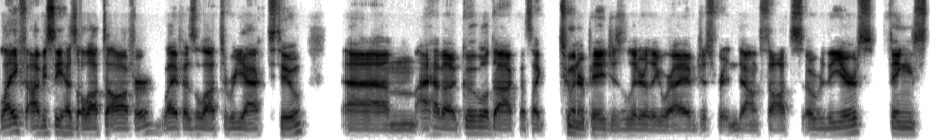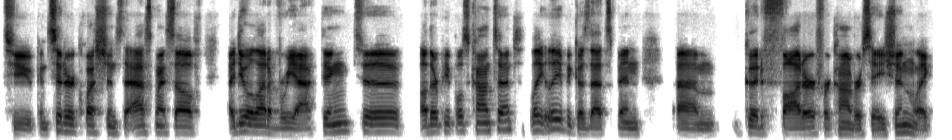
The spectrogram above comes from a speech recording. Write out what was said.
Life obviously has a lot to offer. Life has a lot to react to. Um, I have a Google Doc that's like 200 pages, literally, where I have just written down thoughts over the years, things to consider, questions to ask myself. I do a lot of reacting to other people's content lately because that's been um, good fodder for conversation. Like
